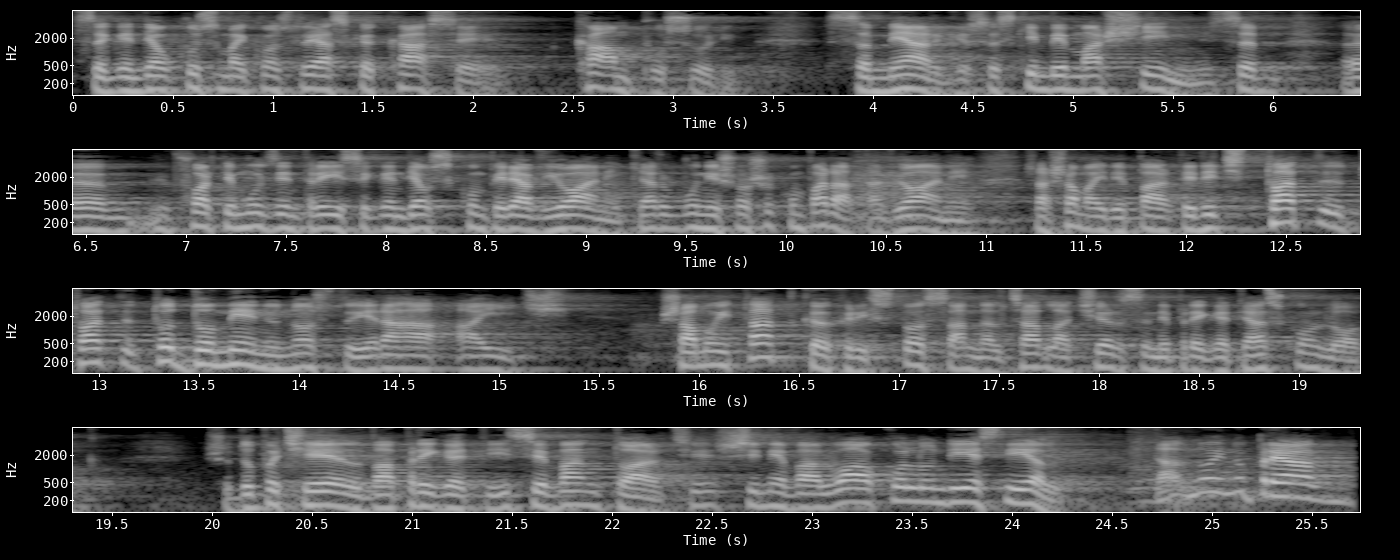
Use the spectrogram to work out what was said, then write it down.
Să gândeau cum să mai construiască case, campusuri, să meargă, să schimbe mașini, să, uh, foarte mulți dintre ei se gândeau să cumpere avioane, chiar unii și-au și cumpărat avioane și așa mai departe. Deci tot, tot, tot domeniul nostru era aici. Și am uitat că Hristos s-a înălțat la cer să ne pregătească un loc. Și după ce El va pregăti, se va întoarce și ne va lua acolo unde este El. Dar noi nu prea,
